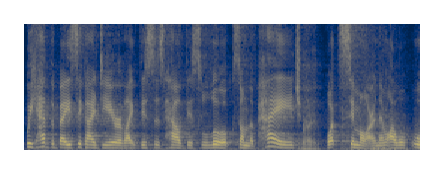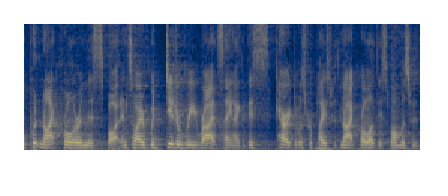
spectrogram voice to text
we had the basic idea of, like, this is how this looks on the page. What's similar? And then I will, we'll put Nightcrawler in this spot. And so I did a rewrite saying, like, this character was replaced with Nightcrawler, this one was with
